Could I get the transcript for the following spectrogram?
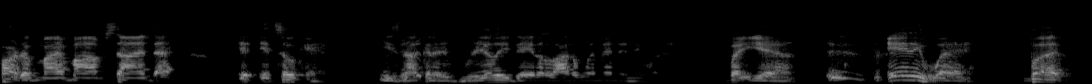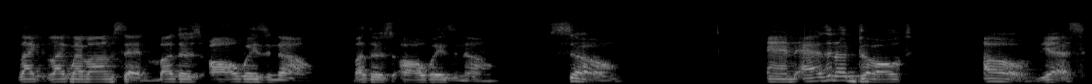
part of my mom's sign that it, it's okay. He's not going to really date a lot of women anyway. But yeah. Anyway, but like like my mom said, mothers always know. Mothers always know. So, and as an adult, oh yes,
